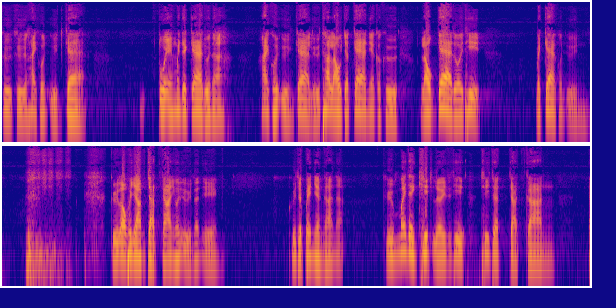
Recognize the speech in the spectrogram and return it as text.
คือคือให้คนอื่นแก้ ตัวเองไม่ได้แก้ด้วยนะ ให้คนอื่นแก้ หรือถ้าเราจะแก้เนี่ยก็คือ เราแก้โดยที่ไปแก้คนอื่น คือเราพยายามจัดการคนอื่นนั่นเอง คือจะเป็นอย่างนั้นอะ คือไม่ได้คิดเลยที่ที่จะจัดการไอ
